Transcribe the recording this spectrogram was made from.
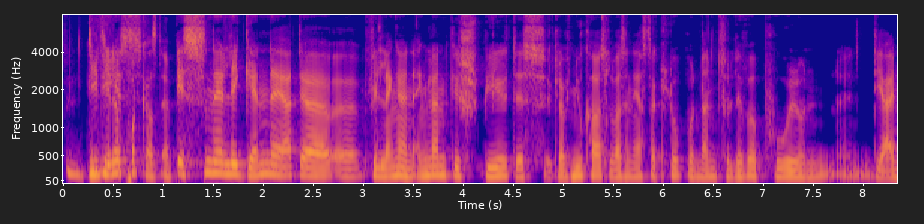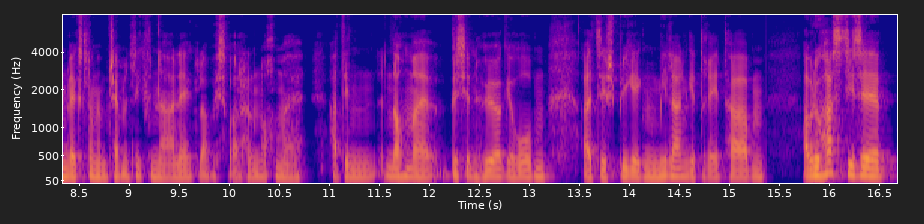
Die, die ist, Podcast-App. Ist eine Legende. Er hat ja äh, viel länger in England gespielt. Ist, glaube ich, Newcastle war sein erster Club und dann zu Liverpool und äh, die Einwechslung im Champions League Finale, glaube ich, war schon noch mal, hat ihn noch mal ein bisschen höher gehoben, als sie das Spiel gegen Milan gedreht haben. Aber du hast diese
